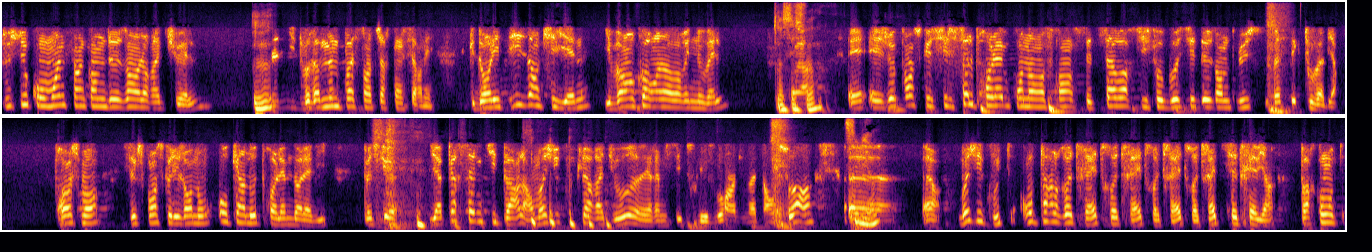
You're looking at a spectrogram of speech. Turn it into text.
tous ceux qui ont moins de 52 ans à l'heure actuelle, ils devraient même pas se sentir concernés. Puis dans les 10 ans qui viennent, il va encore en avoir une nouvelle. Ah, C'est sûr. Et, et je pense que si le seul problème qu'on a en France, c'est de savoir s'il faut bosser deux ans de plus, bah, c'est que tout va bien. Franchement, c'est que je pense que les gens n'ont aucun autre problème dans la vie. Parce que il y a personne qui parle. Alors moi, j'écoute la radio, euh, RMC tous les jours, hein, du matin au soir. hein. Bien. Alors, moi, j'écoute. On parle retraite, retraite, retraite, retraite. C'est très bien. Par contre,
